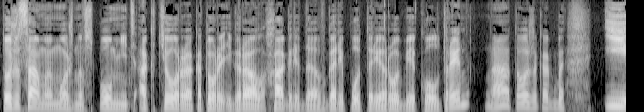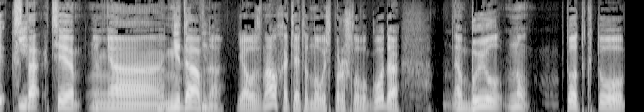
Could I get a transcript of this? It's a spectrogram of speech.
То же самое можно вспомнить актера, который играл Хагрид Хагрида в Гарри Поттере Робби Колтрейн, а, тоже как бы. И, кстати, И... А, недавно я узнал, хотя это новость прошлого года, был, ну, тот, кто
